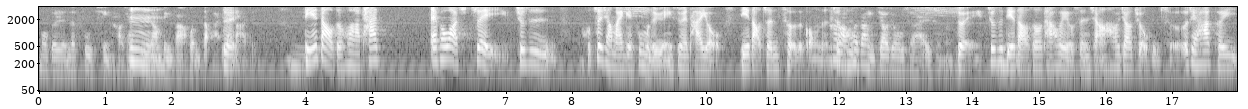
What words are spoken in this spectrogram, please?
某个人的父亲，好像是心脏病发昏倒还是干嘛的。嗯、跌倒的话，他 Apple Watch 最就是最想买给父母的原因，是因为它有跌倒侦测的功能，就是会帮你叫救护车还是什么？对，就是跌倒的时候它会有声响，然后会叫救护车，而且它可以。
